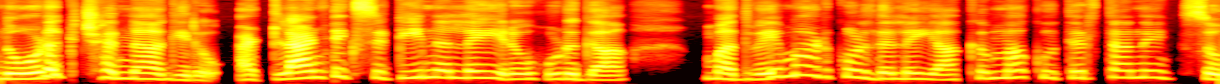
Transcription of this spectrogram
ನೋಡಕ್ ಚೆನ್ನಾಗಿರೋ. ಅಟ್ಲಾಂಟಿಕ್ ಸಿಟಿನಲ್ಲೇ ಇರೋ ಹುಡುಗ ಮದ್ವೆ ಮಾಡ್ಕೊಳ್ದಲ್ಲೇ ಯಾಕಮ್ಮ ಕೂತಿರ್ತಾನೆ? ಸೊ,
